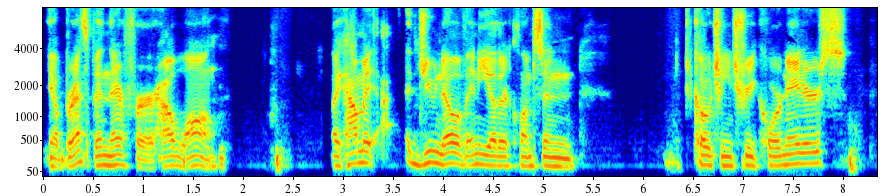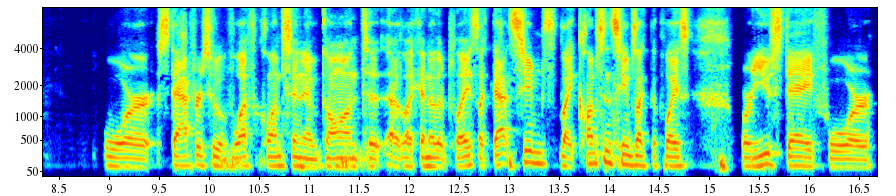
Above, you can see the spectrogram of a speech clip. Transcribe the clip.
you know Brent's been there for how long? Like how many? Do you know of any other Clemson coaching tree coordinators or staffers who have left Clemson and have gone to uh, like another place? Like that seems like Clemson seems like the place where you stay for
